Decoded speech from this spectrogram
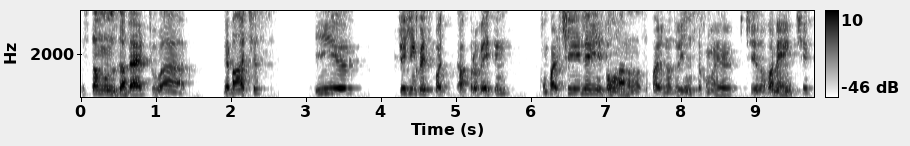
Estamos abertos a debates. E fiquem com esse aproveitem compartilhem, vão lá na nossa página do Insta, como eu repeti novamente,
